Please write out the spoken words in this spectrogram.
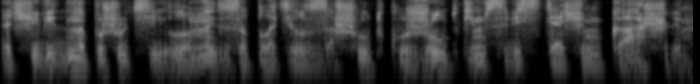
Очевидно, пошутил он и заплатил за шутку жутким свистящим кашлем.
